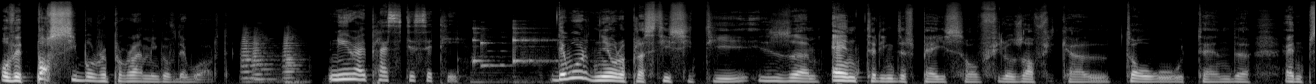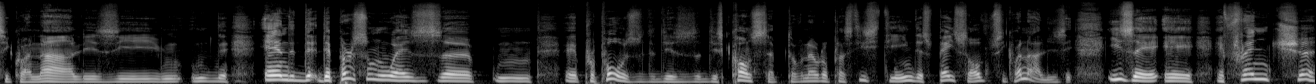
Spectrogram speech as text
of a possible reprogramming of the world. Neuroplasticity. The word neuroplasticity is um, entering the space of philosophical thought and uh, and psychoanalysis, and the, the person who has uh, mm, uh, proposed this this concept of neuroplasticity in the space of psychoanalysis is a, a, a French uh,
